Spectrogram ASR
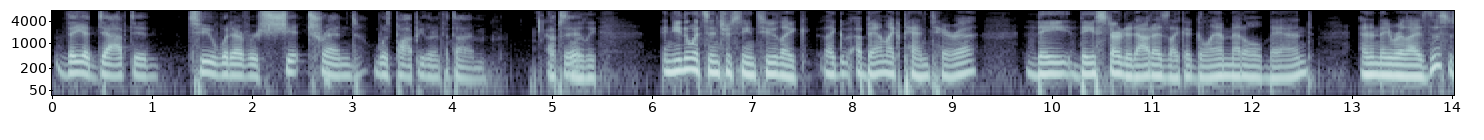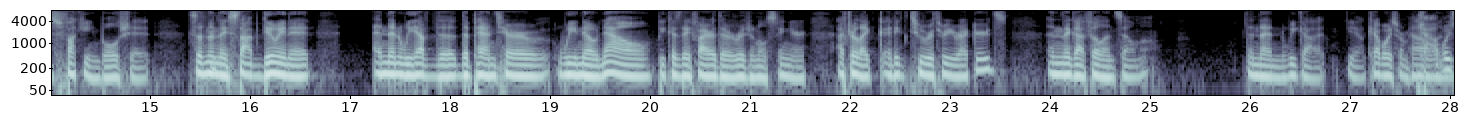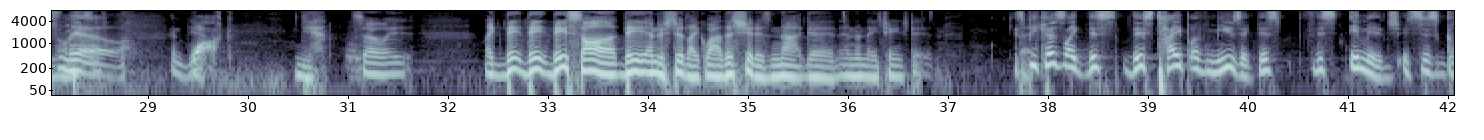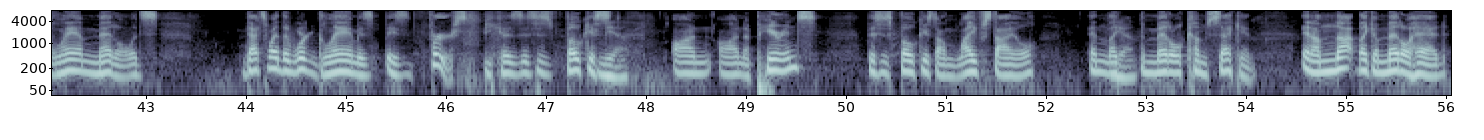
they adapted to whatever shit trend was popular at the time. That's it. absolutely. And you know what's interesting too? Like like a band like Pantera, they they started out as like a glam metal band, and then they realized this is fucking bullshit. So then they stopped doing it, and then we have the the Pantera we know now because they fired their original singer after like I think two or three records, and they got Phil Anselmo, and then we got you know Cowboys from Hell, Cowboys from. Hell and Walk. Yeah. So, it, like they they they saw they understood like wow this shit is not good, and then they changed it. It's because like this this type of music, this this image, it's just glam metal. It's that's why the word glam is is first because this is focused Yeah. on on appearance. This is focused on lifestyle, and like Yeah. the metal comes second. And I'm not like a metalhead.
